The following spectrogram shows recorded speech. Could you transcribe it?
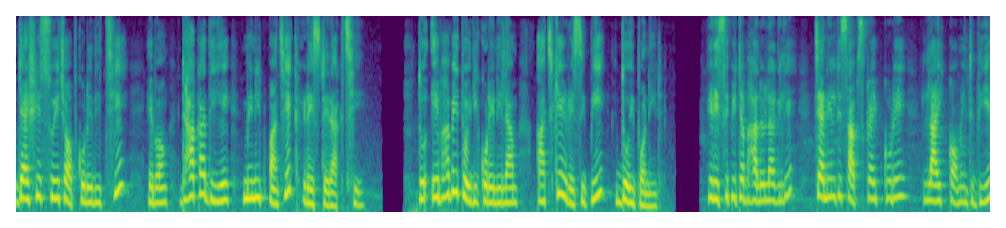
গ্যাসের সুইচ অফ করে দিচ্ছি এবং ঢাকা দিয়ে মিনিট পাঁচেক রেস্টে রাখছি। তো এভাবেই তৈরি করে নিলাম আজকের রেসিপি দই পনির। রেসিপিটা ভালো লাগলে চ্যানেলটি সাবস্ক্রাইব করে লাইক কমেন্ট দিয়ে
